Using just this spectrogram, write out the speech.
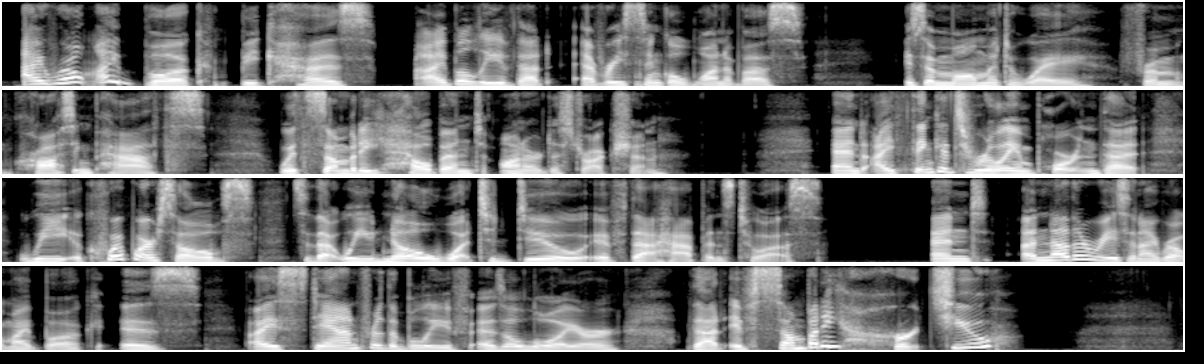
I wrote my book because I believe that every single one of us is a moment away from crossing paths with somebody hellbent on our destruction. And I think it's really important that we equip ourselves so that we know what to do if that happens to us. And another reason I wrote my book is I stand for the belief as a lawyer that if somebody hurts you,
